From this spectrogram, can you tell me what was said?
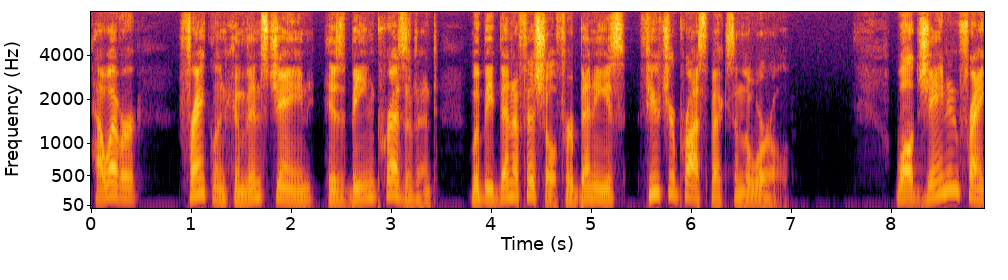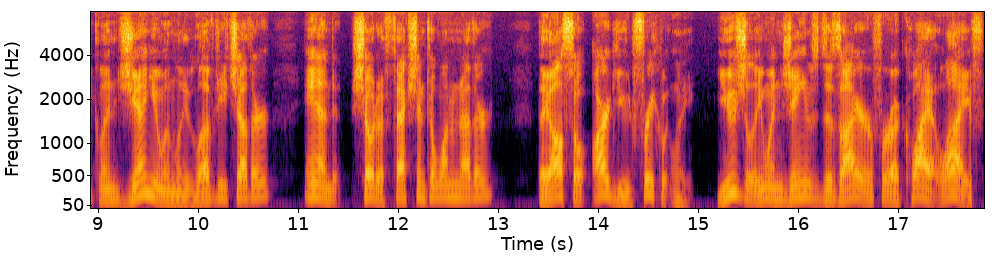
However, Franklin convinced Jane his being president would be beneficial for Benny's future prospects in the world. While Jane and Franklin genuinely loved each other and showed affection to one another, they also argued frequently, usually when Jane's desire for a quiet life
